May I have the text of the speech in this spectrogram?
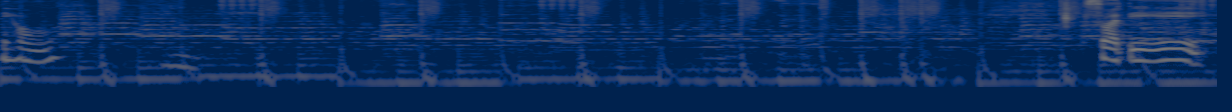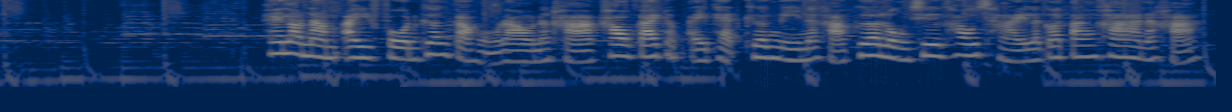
นิฮงสวัสดี ให้เรานำ iPhone เครื่องเก่าของเรานะคะ เข้าใกล้กับ iPad เครื่องนี้นะคะ เพื่อลงชื่อเข้าใช้แล้วก็ตั้งค่านะคะอะ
